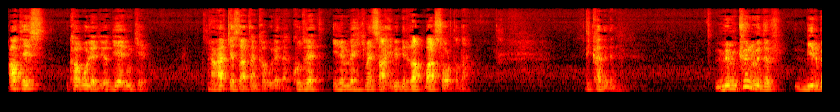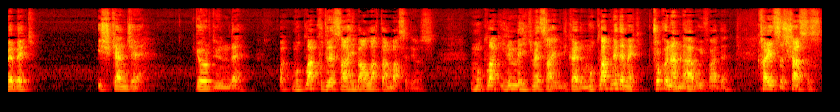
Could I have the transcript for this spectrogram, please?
ateist kabul ediyor. Diyelim ki herkes zaten kabul eder. Kudret, ilim ve hikmet sahibi bir Rab varsa ortada. Dikkat edin. Mümkün müdür bir bebek işkence gördüğünde Bak mutlak kudret sahibi Allah'tan bahsediyoruz. Mutlak ilim ve hikmet sahibi. Dikkat edin. Mutlak ne demek? Çok önemli ha bu ifade. Kayıtsız şartsız.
